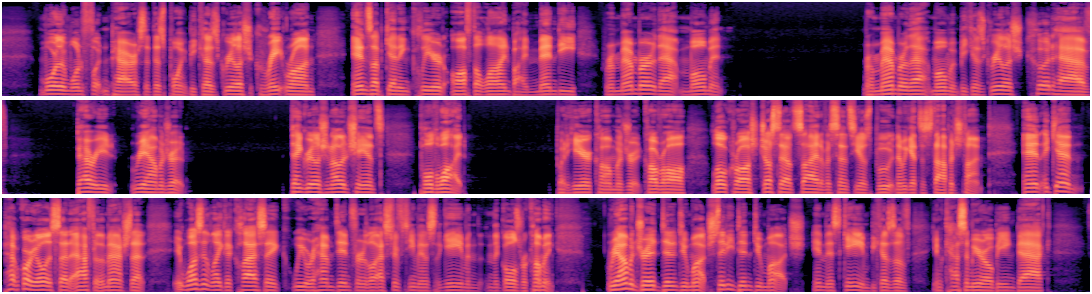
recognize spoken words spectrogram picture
more than one foot in Paris at this point because Grealish, a great run, ends up getting cleared off the line by Mendy. Remember that moment. Remember that moment because Grealish could have buried Real Madrid. Then Grealish, another chance, pulled wide. But here come Madrid. Carvajal, low cross just outside of Asensio's boot, and then we get to stoppage time. And again, Pep Guardiola said after the match that it wasn't like a classic, we were hemmed in for the last 15 minutes of the game and, and the goals were coming. Real Madrid didn't do much. City didn't do much in this game because of you know Casemiro being back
